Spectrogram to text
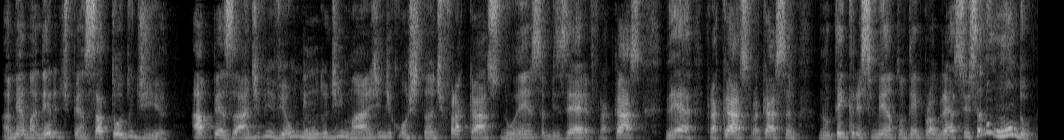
a minha maneira de pensar todo dia apesar de viver um mundo de imagem de constante fracasso, doença, miséria, fracasso, é, fracasso, fracasso, não tem crescimento, não tem progresso, isso é no mundo.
